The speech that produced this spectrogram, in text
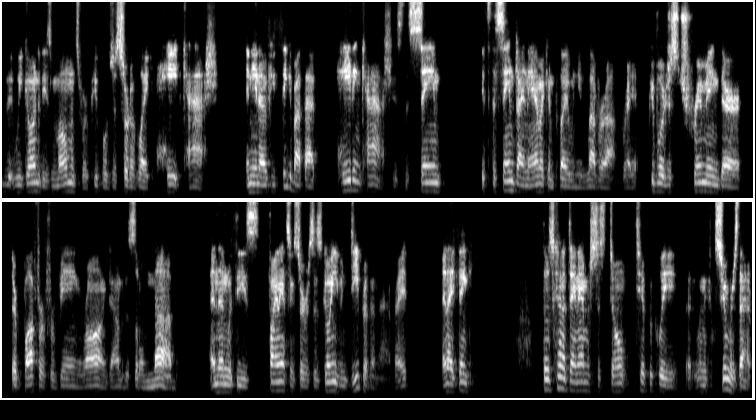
that we go into these moments where people just sort of like hate cash, and you know, if you think about that, hating cash is the same it's the same dynamic in play when you lever up, right? People are just trimming their their buffer for being wrong down to this little nub. And then with these financing services going even deeper than that, right? And I think those kind of dynamics just don't typically when the consumer's that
